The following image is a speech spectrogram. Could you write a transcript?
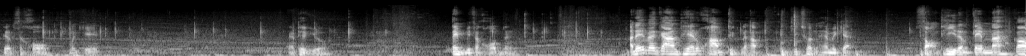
เต็มสโคปเมื่อกี้ยังถึกอยู่ เต็มอีกสโคปหนึ่ง อันนี้เป็นการเทสความถึกนะครับ ที่ชนให้เมื่อกี้สองทีเต็มๆนะ ก็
